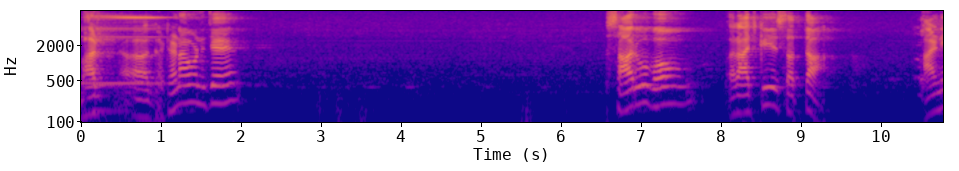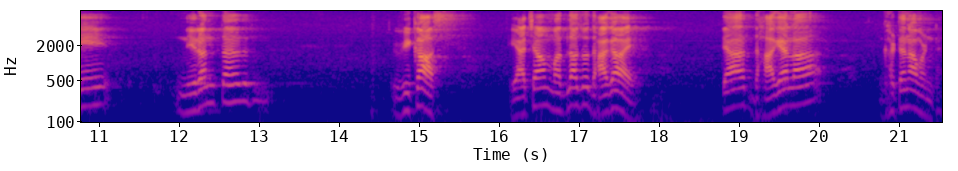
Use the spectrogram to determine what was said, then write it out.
भार घटना म्हणजे सार्वभौम राजकीय सत्ता आणि निरंतर विकास याच्यामधला जो धागा आहे त्या धाग्याला घटना म्हणतात.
